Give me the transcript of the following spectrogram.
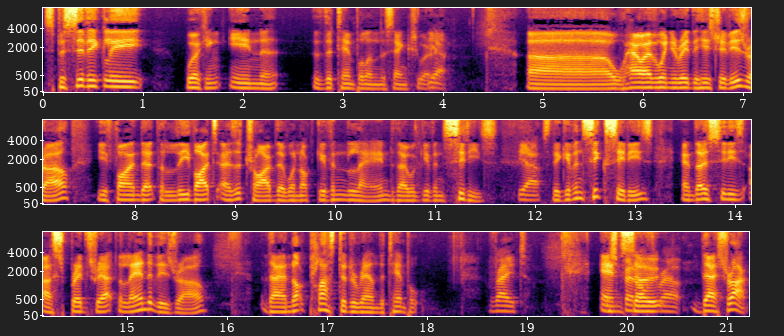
specifically working in the temple and the sanctuary. yeah Uh, however, when you read the history of Israel, you find that the Levites, as a tribe, they were not given land; they were given cities. yeah So they're given six cities, and those cities are spread throughout the land of Israel. They are not clustered around the temple. right. They're And spread all so throughout. that's right.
